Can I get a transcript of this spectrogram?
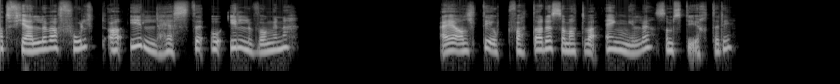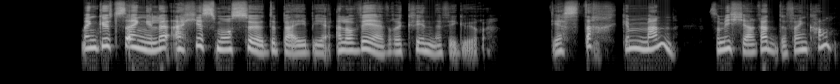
at fjellet var fullt av ildhester og ildvogner. Jeg alltid oppfatta det som at det var engler som styrte de. Men Guds engler er ikke små søte babyer eller vevre kvinnefigurer. De er sterke menn som ikke er redde for en kamp.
